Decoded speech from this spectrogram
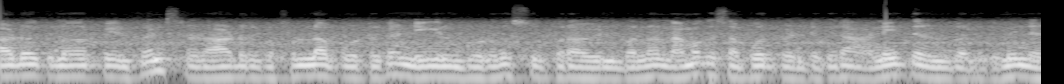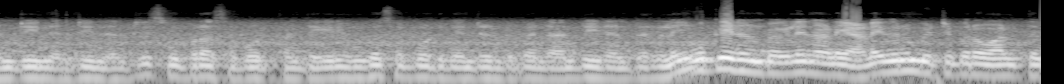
ஆர்டருக்கு நோர் பெயின் ஃப்ரெண்ட்ஸ் நான் ஆர்டருக்கு ஃபுல்லாக போட்டிருக்கேன். நீங்களும் போடுங்க. சூப்பராக வின் பண்ணலாம். நமக்கு சப்போர்ட் பண்ணிட்டு அனைத்து நண்பர்களுக்குமே நன்றி நன்றி நன்றி. சூப்பராக சப்போர்ட் பண்ணிட்டு உங்கள் சப்போர்ட்டுக்கு என்று நன்றி நண்பர்களே. ஓகே நண்பர்களே. நாளை அனைவரும் வெற்றி பெற வாழ்த்து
